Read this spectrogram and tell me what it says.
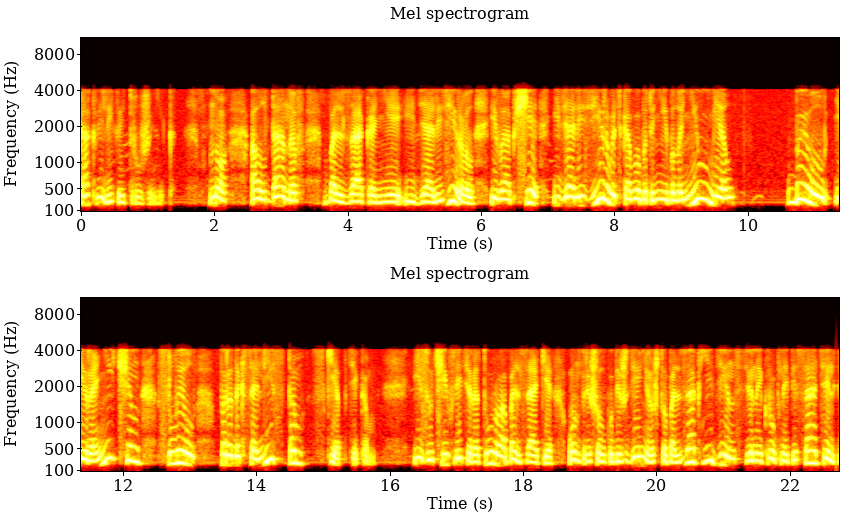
как великий труженик. Но Алданов Бальзака не идеализировал и вообще идеализировать кого бы то ни было не умел. Был ироничен, слыл парадоксалистом, скептиком. Изучив литературу о Бальзаке, он пришел к убеждению, что Бальзак — единственный крупный писатель,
